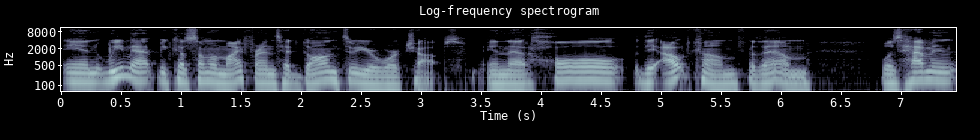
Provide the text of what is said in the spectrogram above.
and we met because some of my friends had gone through your workshops, and that whole the outcome for them was having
